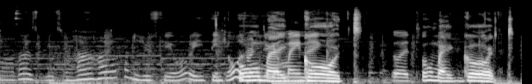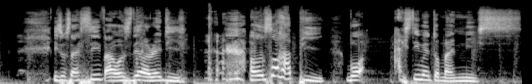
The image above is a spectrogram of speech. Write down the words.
Wow, that's beautiful. How, how, how did you feel? What were you thinking? What was Oh running through your my mind? God. Like, God. Oh my god. It was as if I was there already. I was so happy. But I still went on my knees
